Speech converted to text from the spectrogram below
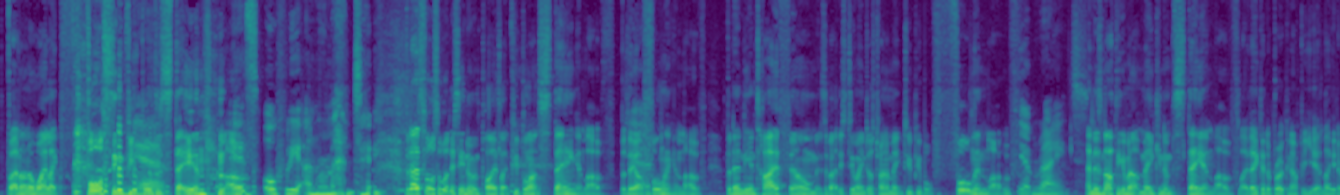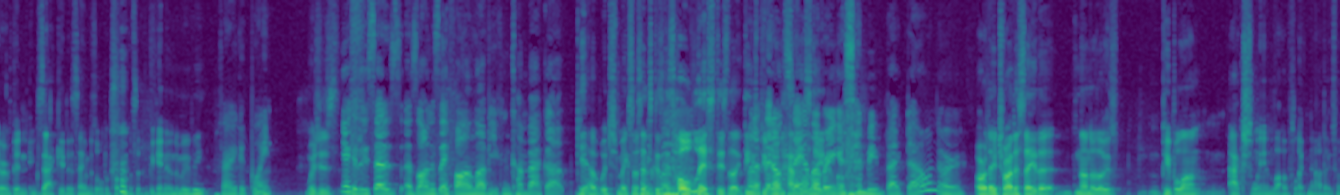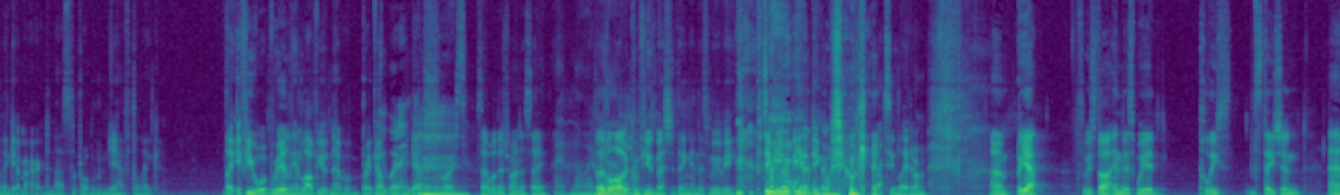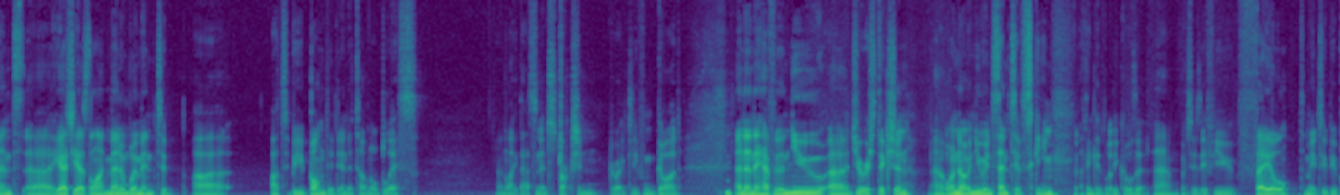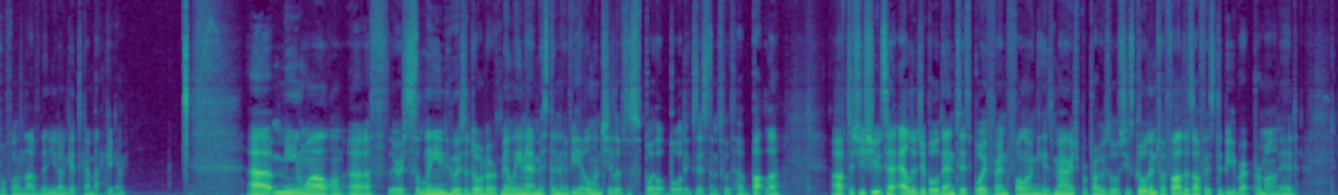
But I don't know why like forcing people Yeah. to stay in love. It's awfully unromantic. But that's also what they seem to imply is like people aren't staying in love, but they are falling in love. But then the entire film is about these two angels trying to make two people fall in love. Yep. right. And there's nothing about making them stay in love. Like they could have broken up a year later and been exactly the same as all the problems at the beginning of the movie. Very good point. Which is Yeah, because he says as long as they fall in love, you can come back up. yeah, which makes no sense because his whole list is like these But if they people don't stay in love, are you gonna send me back down or? Or are they trying to say that none of those people aren't actually in love like nowadays when they get married, and that's the problem? You have to like, like if you were really in love, you'd never break up. You wouldn't get a divorce. Is that what they're trying to say? I have no idea. There's a lot of confused messaging in this movie, particularly with the ending, which we'll get to later on. Um, but yeah, so we start in this weird police station, and uh, he actually has the line: "Men and women to uh, are to be bonded in eternal bliss," and like that's an instruction directly from God. and then they have a new uh, jurisdiction, uh, or no, a new incentive scheme, I think is what he calls it, uh, which is if you fail to make two people fall in love, then you don't get to come back again. Uh, meanwhile, on Earth, there is Celine, who is a daughter of millionaire Mr. Neville, and she lives a spoilt, bored existence with her butler. After she shoots her eligible dentist boyfriend following his marriage proposal, she's called into her father's office to be reprimanded.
